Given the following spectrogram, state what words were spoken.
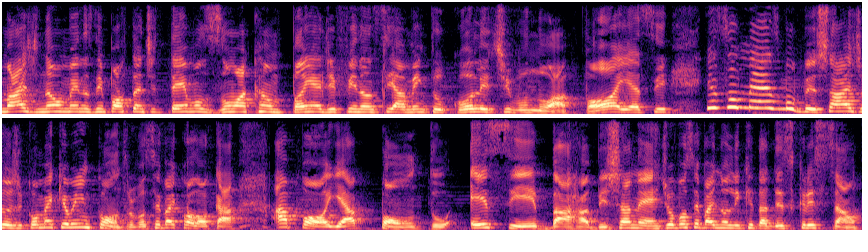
mas não menos importante, temos uma campanha de financiamento coletivo no Apoia-se. Isso mesmo, bicha. Ai, hoje, como é que eu encontro? Você vai colocar apoia.se barra bicha nerd ou você vai no link da descrição.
